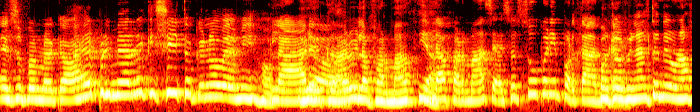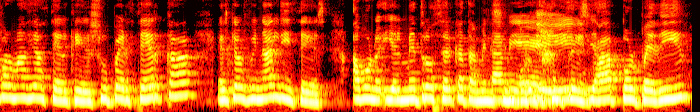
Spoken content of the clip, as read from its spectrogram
El supermercado es el primer requisito que uno ve, mijo. Claro. Y, claro, y la farmacia. La farmacia, eso es súper importante. Porque al final tener una farmacia cerca y súper cerca, es que al final dices, ah, bueno, y el metro cerca también, También. es importante, Sí. ya por pedir.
